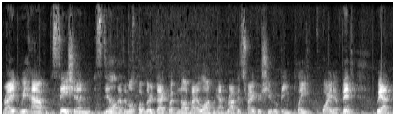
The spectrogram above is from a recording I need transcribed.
right? We have Zacian still as the most popular deck, but not by a lot. We had Rapid Strike Urshifu being played quite a bit. We had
